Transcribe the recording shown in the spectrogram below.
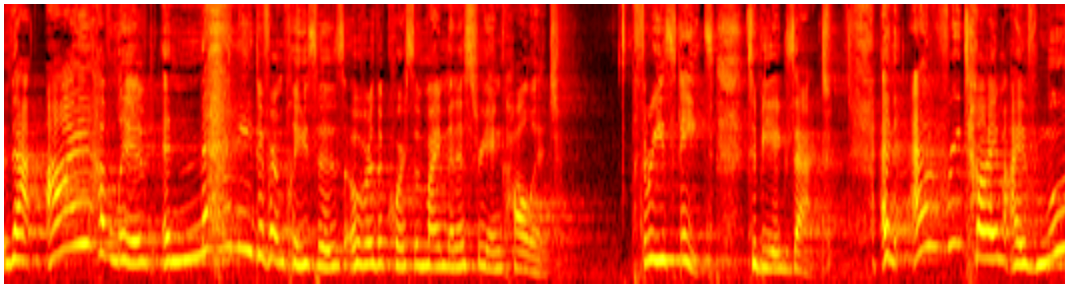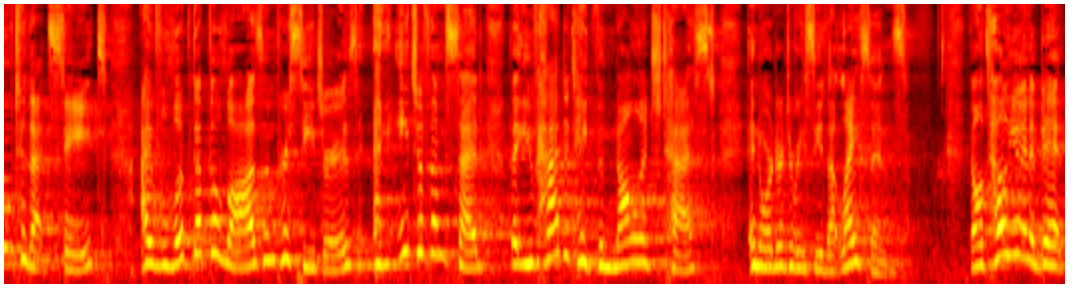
that I have lived in many different places over the course of my ministry in college. Three states, to be exact. And every time I've moved to that state, I've looked up the laws and procedures, and each of them said that you've had to take the knowledge test in order to receive that license. Now, I'll tell you in a bit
